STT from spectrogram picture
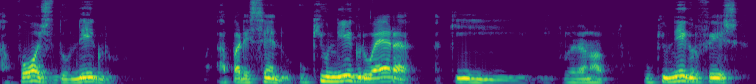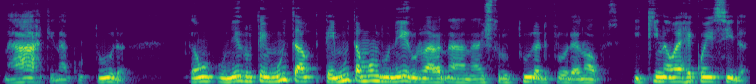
a voz do negro aparecendo. O que o negro era aqui em Florianópolis o que o negro fez na arte, na cultura. Então, o negro tem muita, tem muita mão do negro na, na, na estrutura de Florianópolis e que não é reconhecida.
